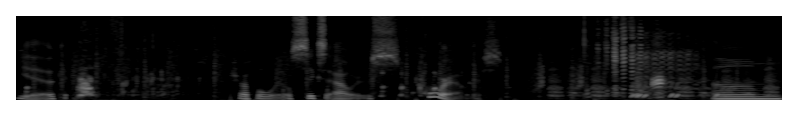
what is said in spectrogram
Yeah, okay. Truffle oil, six hours. Four hours. Um.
